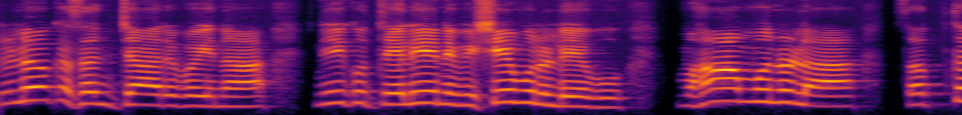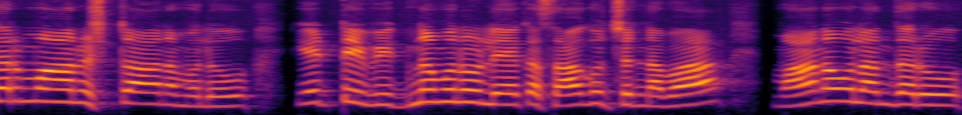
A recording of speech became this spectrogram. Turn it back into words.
త్రిలోక సంచారివైన నీకు తెలియని విషయములు లేవు. మహామునుల సత్కర్మానుష్ఠానములు ఎట్టి విఘ్నములు లేక సాగుచున్నవా? మానవులందరూ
